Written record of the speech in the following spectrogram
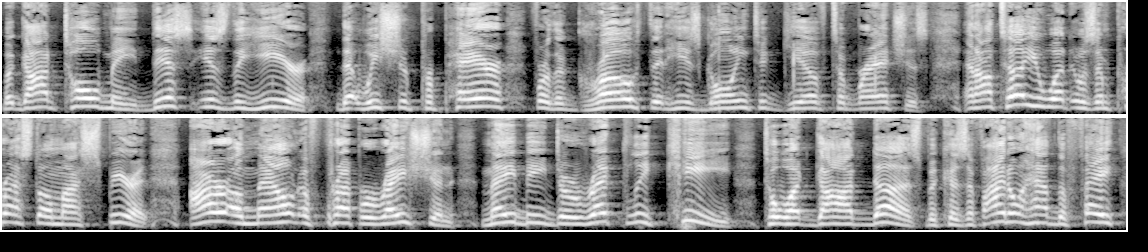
But God told me this is the year that we should prepare for the growth that He's going to give to branches. And I'll tell you what was impressed on my spirit. Our amount of preparation may be directly key to what God does, because if I don't have the faith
